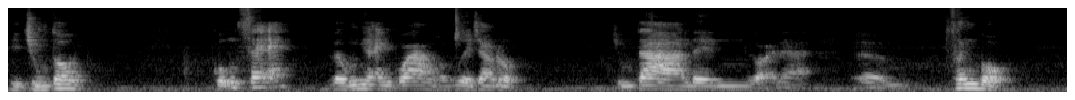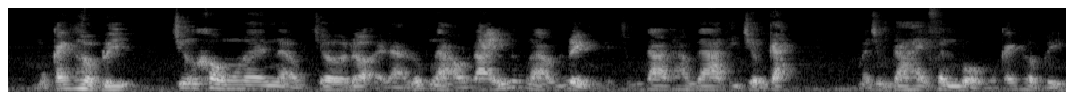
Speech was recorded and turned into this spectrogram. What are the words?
thì chúng tôi cũng sẽ giống như anh Quang có vừa trao đổi. Chúng ta nên gọi là uh, phân bổ một cách hợp lý chứ không nên nào chờ đợi là lúc nào đáy lúc nào đỉnh để chúng ta tham gia thị trường cả mà chúng ta hãy phân bổ một cách hợp lý.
